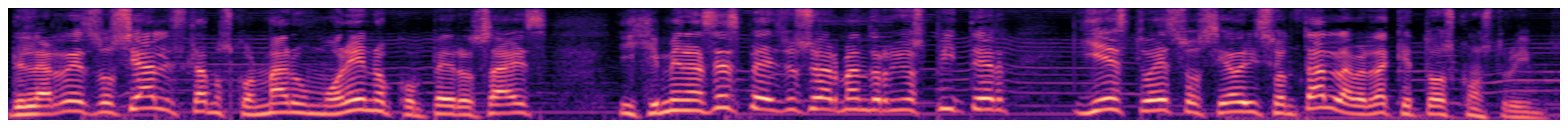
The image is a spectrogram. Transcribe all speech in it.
de las redes sociales. Estamos con Maru Moreno, con Pedro Sáez y Jimena Céspedes. Yo soy Armando Ríos Peter y esto es Sociedad Horizontal, la verdad que todos construimos.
